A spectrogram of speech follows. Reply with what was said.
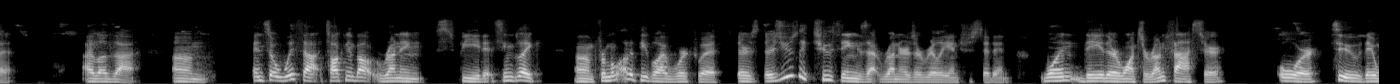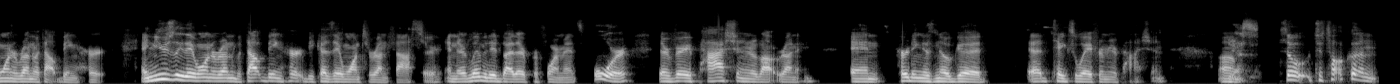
It. I love that. Um, and so with that, talking about running speed, it seems like um, from a lot of people I've worked with, there's there's usually two things that runners are really interested in. One, they either want to run faster, or two, they want to run without being hurt. And usually they want to run without being hurt because they want to run faster and they're limited by their performance, or they're very passionate about running and hurting is no good. It takes away from your passion. Um, yes. So to talk on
